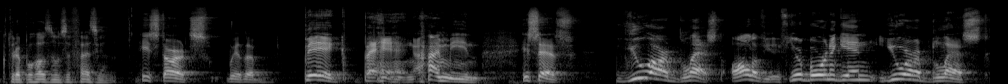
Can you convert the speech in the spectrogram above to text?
które pochodzą z Efezjan. He starts with a big bang. I mean, he says, You are blessed, all of you. If you're born again, you are blessed.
